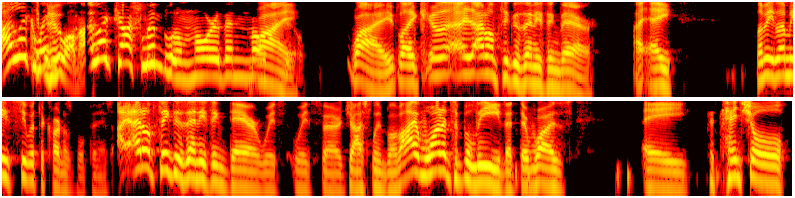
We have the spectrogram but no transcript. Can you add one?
I like Lindblom. I like Josh Lindblom more than most Why? Do. Why? Like, I, I, don't think there's anything there. I, I, let me let me see what the Cardinals bullpen is. I, I don't think there's anything there with with uh, Josh Lindblom. I wanted to believe that there was a potential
